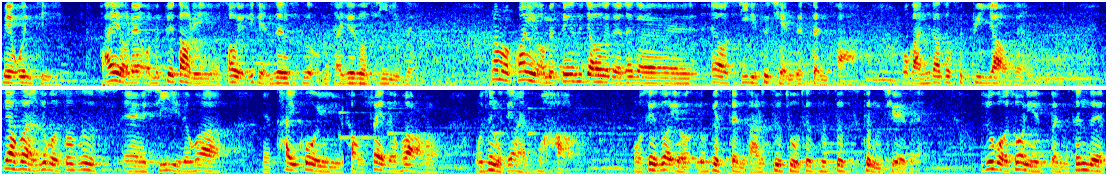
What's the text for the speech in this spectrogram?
没有问题。还有呢，我们对道理有稍微有一点认识，我们才接受洗礼的。那么关于我们真耶稣教会的那个要洗礼之前的审查，我感觉到都是必要的。要不然如果说是呃洗礼的话，也太过于草率的话哈，我认为这样很不好。我所以说有有个审查的制度，这是这是正确的。如果说你本身的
